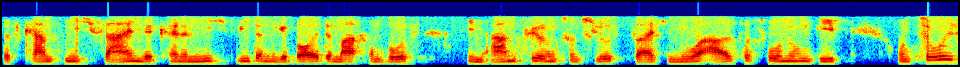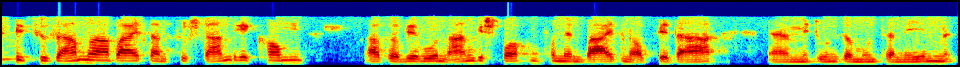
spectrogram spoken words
das kann es nicht sein, wir können nicht wieder ein Gebäude machen, wo es in Anführungs- und Schlusszeichen nur Alterswohnungen gibt. Und so ist die Zusammenarbeit dann zustande gekommen. Also wir wurden angesprochen von den beiden, ob wir da äh, mit unserem Unternehmen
